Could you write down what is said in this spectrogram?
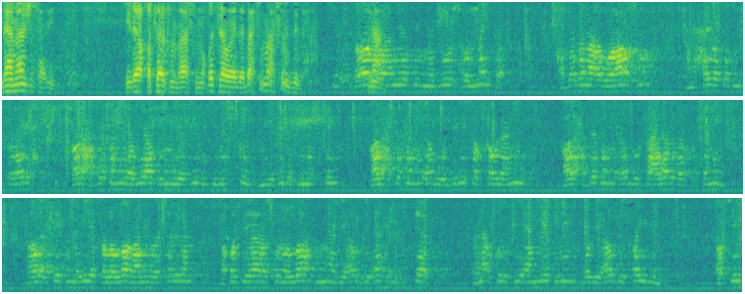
لا ما يجوز تعذيب. إذا قتلتم فأحسنوا القتلى وإذا ذبحتم فأحسنوا الذبح باب نعم. المجوس والميتة. حدثنا أبو عاصم عن حيوة بن شريح قال حدثني ربيعة بن يزيد الدمشقي بن يزيد الدمشقي قال حدثني أبو إدريس القولاني قال حدثني أبو ثعلبة الخشني قال أتيت النبي صلى الله عليه وسلم فقلت يا رسول الله إنا بأرض أهل الكتاب فنأكل في آنيتهم وبأرض صيد. أصيد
